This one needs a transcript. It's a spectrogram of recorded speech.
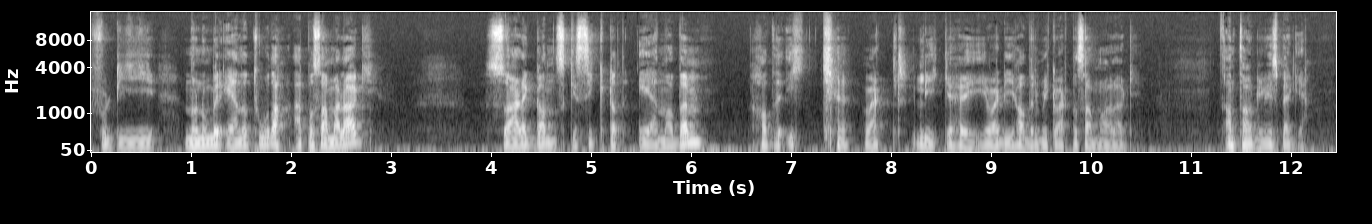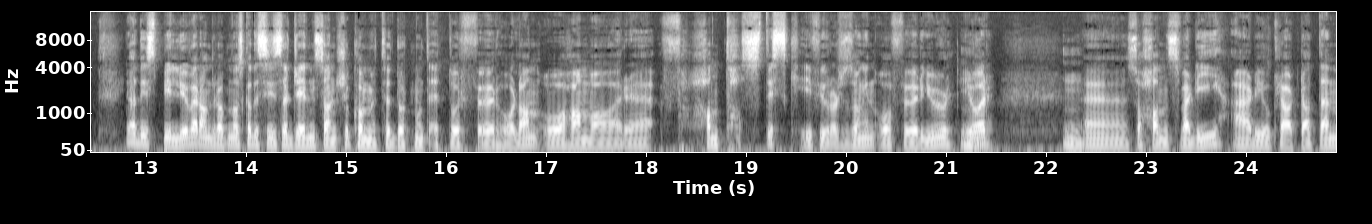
Fordi når nummer én og to da, er på samme lag, så er det ganske sikkert at én av dem hadde ikke vært like høy i verdi hadde de ikke vært på samme lag. Antageligvis begge. Ja, de spiller jo hverandre opp. Nå skal det sies at Jaden Sancho kom ut til Dortmund ett år før Haaland, og han var eh, fantastisk i fjorårssesongen og før jul i år. Eh, så hans verdi er det jo klart at den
